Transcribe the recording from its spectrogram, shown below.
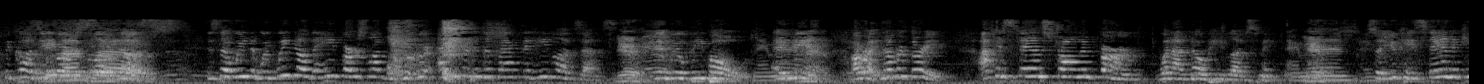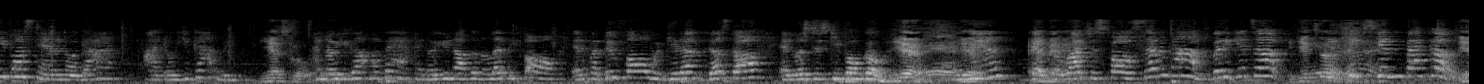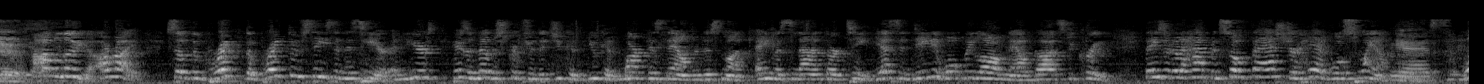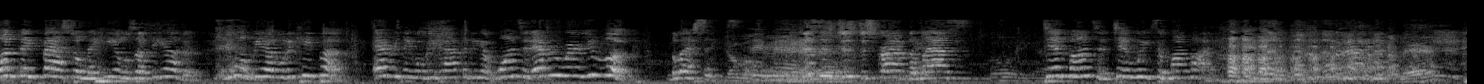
Because He, He first loved us. us. And so we, when we know that He first loved us, we're anchored in the fact that He loves us. Yes. Then we'll be bold. Amen. Amen. All right, number three. I can stand strong and firm when I know He loves me. Amen. So you can stand and keep on standing on God. I know you got me. Yes, Lord. I know you got my back. I know you're not going to let me fall. And if I do fall, we get up, dust off, and let's just keep on going. Yes. Amen. Yes. That the righteous falls seven times, but he gets up. He gets up. He keeps getting back up. Yes. Hallelujah. All right. So the break, the breakthrough season is here, and here's here's another scripture that you can you can mark this down for this month. Amos nine thirteen. Yes, indeed, it won't be long now. God's decree. Things are going to happen so fast your head will swim. Yes. One thing fast on the heels of the other. You won't be able to keep up. Everything will be happening at once, and everywhere you look, blessings. Amen. This has just described the last 10 months and 10 weeks of my life.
